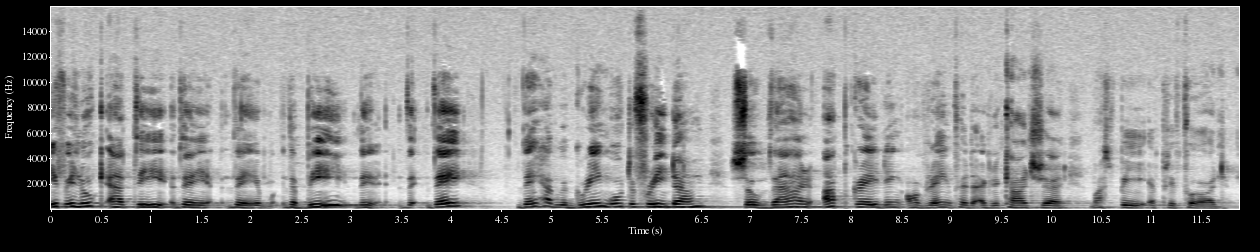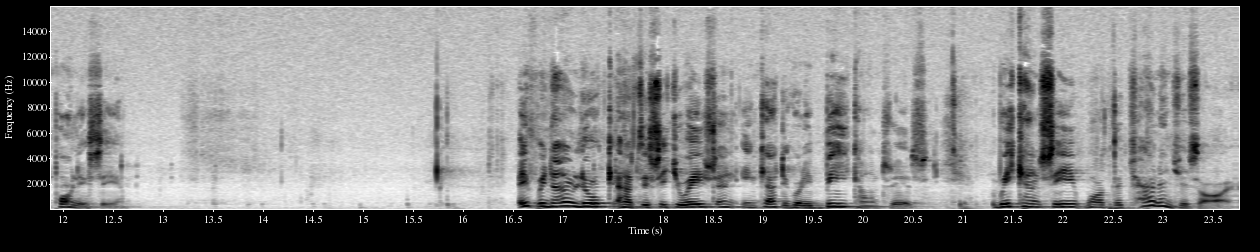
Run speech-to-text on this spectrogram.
If we look at the, the, the, the B, the, the, they, they have a green water freedom, so their upgrading of rain-fed agriculture must be a preferred policy. If we now look at the situation in category B countries, we can see what the challenges are.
